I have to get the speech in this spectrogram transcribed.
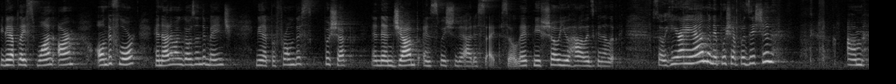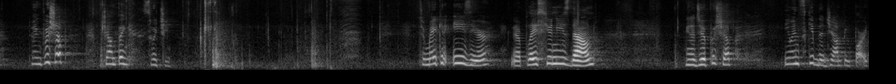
You're going to place one arm on the floor, another one goes on the bench. You're going to perform this push-up and then jump and switch to the other side. So let me show you how it's going to look. So here I am in a push-up position. I'm doing push-up, jumping, switching. To make it easier, you're going to place your knees down. You're going to do a push-up. Even skip the jumping part.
